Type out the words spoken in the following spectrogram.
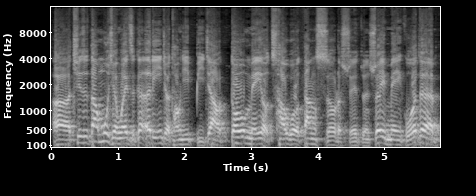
呃，其实到目前为止跟二零一九同期比较都没有超过当时候的水准，所以美国的。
